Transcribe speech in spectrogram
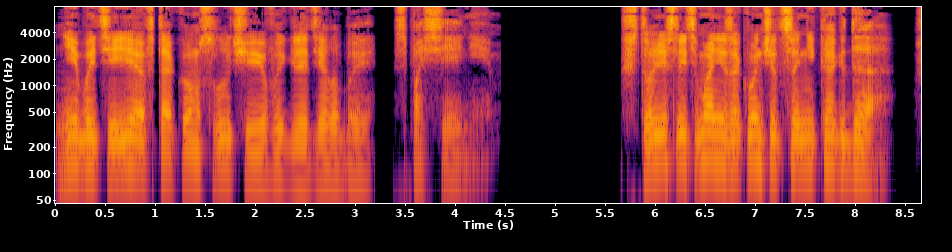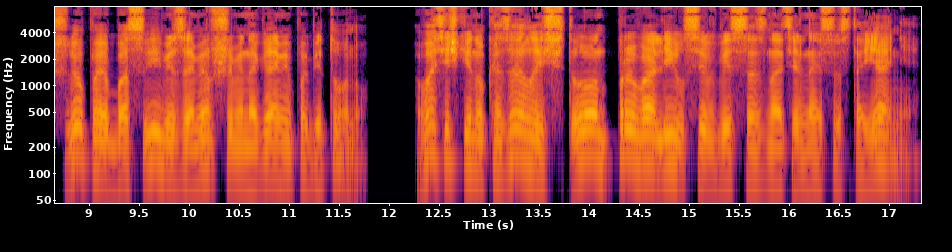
Небытие в таком случае выглядело бы спасением. Что, если тьма не закончится никогда? Шлепая босыми замерзшими ногами по бетону, Васечкину казалось, что он провалился в бессознательное состояние,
